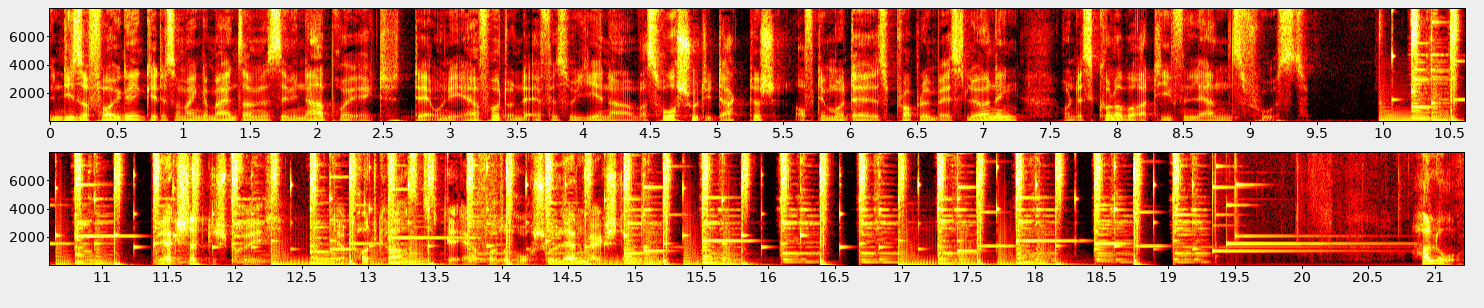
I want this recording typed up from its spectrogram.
In dieser Folge geht es um ein gemeinsames Seminarprojekt der Uni Erfurt und der FSU Jena, was hochschuldidaktisch auf dem Modell des Problem-Based Learning und des kollaborativen Lernens fußt. Werkstattgespräch, der Podcast der Erfurter Hochschullernwerkstatt. Hallo,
